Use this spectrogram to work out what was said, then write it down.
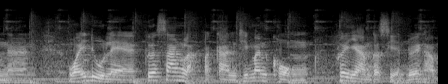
ำนาญ ไว้ดูแลเพื่อสร้างหลักประกันที่มั่นคง เพื่อยามเกษียณด้วยครับ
